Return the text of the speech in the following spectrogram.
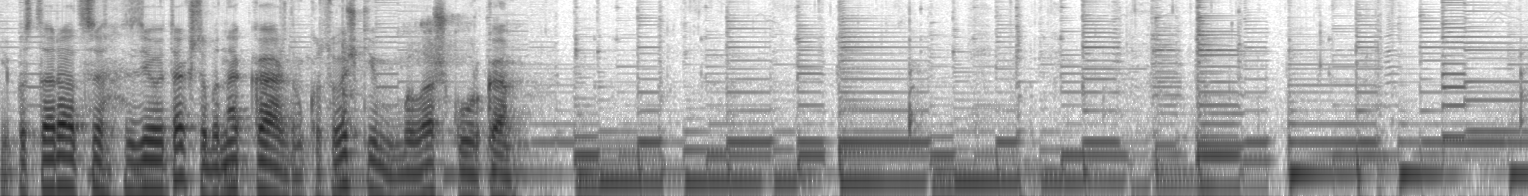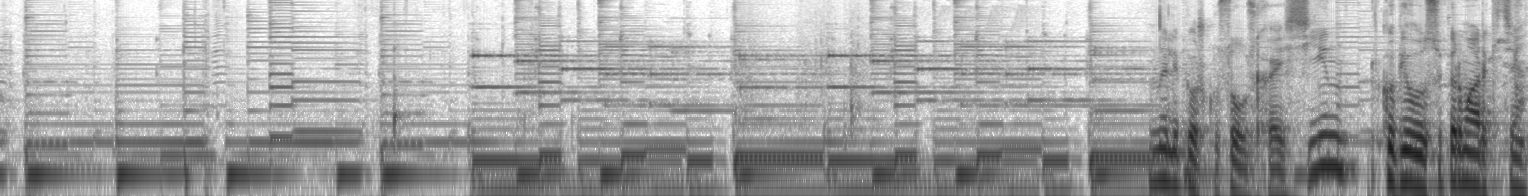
И постараться сделать так, чтобы на каждом кусочке была шкурка. На лепешку соус хайсин. Купил его в супермаркете.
